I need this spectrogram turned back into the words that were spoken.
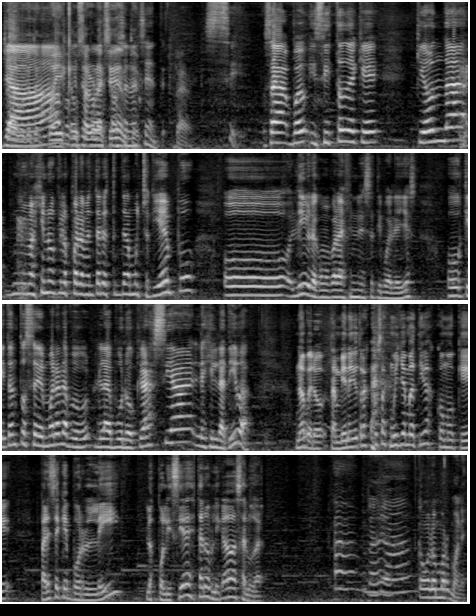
Ya, Claro, te puede causar un causar accidente. un accidente. Claro. Sí. O sea, bueno, insisto de que, ¿qué onda? Me imagino que los parlamentarios tendrán mucho tiempo o libre como para definir ese tipo de leyes. O que tanto se demora la, bu- la burocracia legislativa. No, pero también hay otras cosas muy llamativas como que parece que por ley los policías están obligados a saludar. Ah. Como los mormones.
